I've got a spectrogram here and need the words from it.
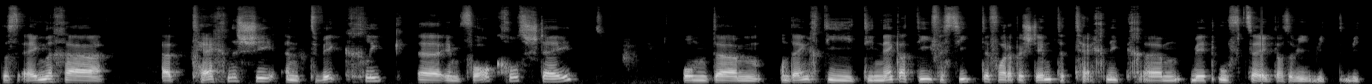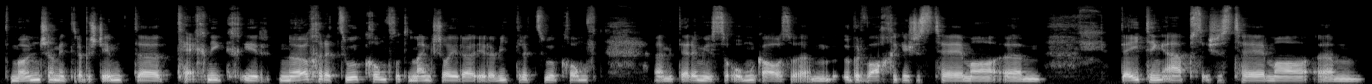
dass eigentlich, äh, eine technische Entwicklung äh, im Fokus steht und, ähm, und eigentlich die, die negative Seite von einer bestimmten Technik ähm, wird aufgezeigt. Also wie, wie, wie die Menschen mit einer bestimmten Technik in näheren Zukunft oder manchmal schon in einer, in einer weiteren Zukunft äh, mit der müssen umgehen. Also ähm, Überwachung ist ein Thema, ähm, Dating-Apps ist ein Thema, ähm,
